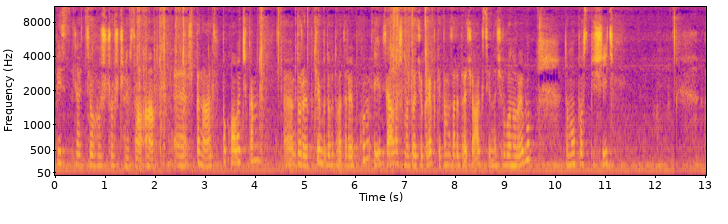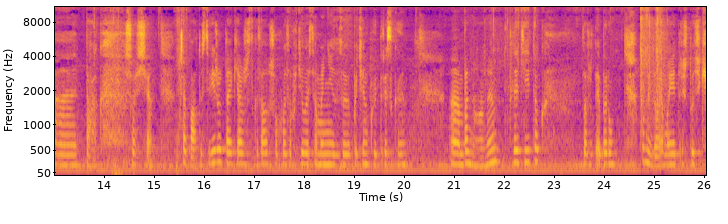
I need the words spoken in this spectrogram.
Після цього, що ще я взяла? А, е, шпинат, упаковочка. Е, до рибки, буду готувати рибку. І взяла шматочок рибки. Там зараз, до речі, акції на червону рибу, тому поспішіть. Е, так, що ще? Чабату свіжу, так як я вже сказала, що захотілося мені з печінкою тріски. Е, банани для діток. Завжди беру. Помідори мої три штучки.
